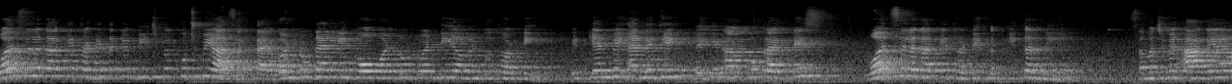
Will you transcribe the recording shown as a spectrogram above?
वन से लगा के थर्टी तक के बीच में कुछ भी आ सकता है। वन टू टेन लिखो वन टू ट्वेंटी या one two thirty it can be anything लेकिन आपको प्रैक्टिस वन से लगा के थर्टी तक की करनी है। समझ में आ गया?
